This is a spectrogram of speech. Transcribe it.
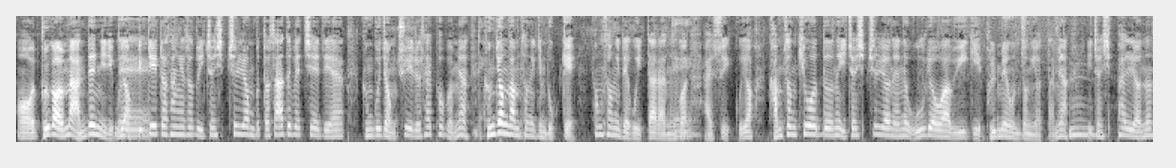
어, 불과 얼마 안 된 일이고요. 네. 빅데이터 상에서도 2017년부터 사드 배치에 대한 긍부정 추이를 살펴보면 네. 긍정 감성이 지금 높게 형성이 되고 있다라는 네. 걸알 수 있고요. 감성 키워드는 2017년에는 우려와 위기, 불매 운동이었다면 음. 2018년은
